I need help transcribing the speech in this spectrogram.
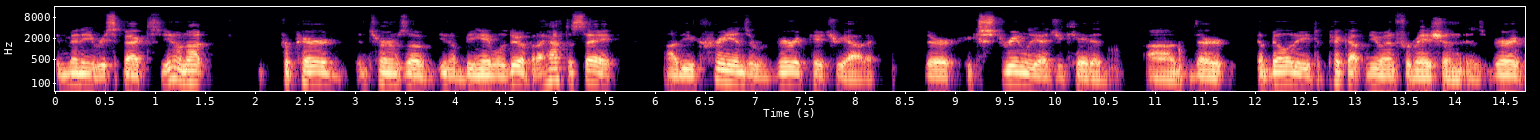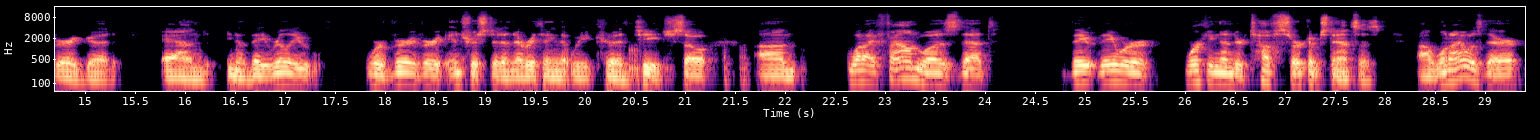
in many respects, you know, not prepared in terms of you know being able to do it. But I have to say, uh, the Ukrainians are very patriotic. They're extremely educated. Uh, their ability to pick up new information is very, very good, and you know they really were very, very interested in everything that we could teach. So, um, what I found was that they they were working under tough circumstances. Uh, when I was there,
